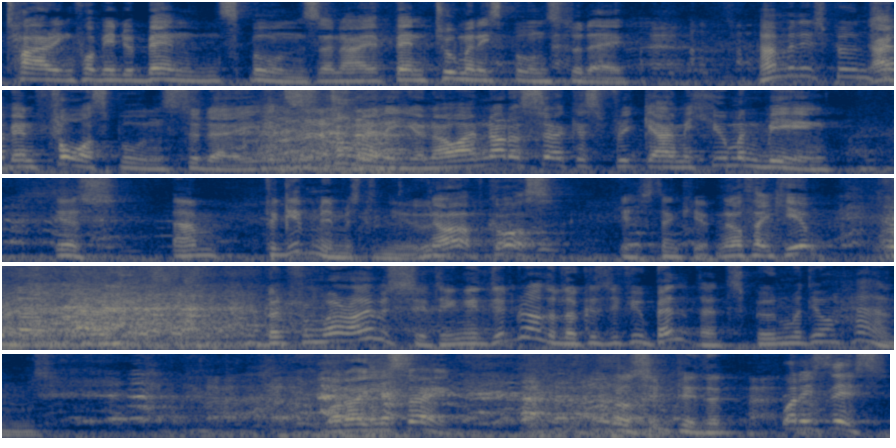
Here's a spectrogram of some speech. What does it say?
tiring for me to bend spoons, and I've bent too many spoons today. How many spoons? I've have- bent four spoons today. It's too many, you know. I'm not a circus freak. I'm a human being. Yes. Um, forgive me, Mr. New. No, of course. Yes, thank you. No, thank you. But from where I was sitting, it did rather look as if you bent that spoon with your hands. What are you saying? Well, simply that What is this?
